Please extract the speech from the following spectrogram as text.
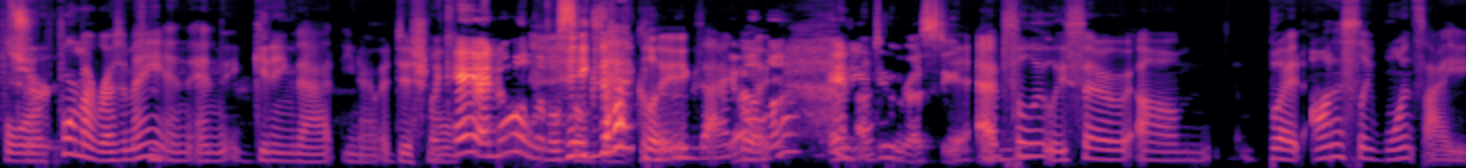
for Sure. for my resume and and getting that you know additional Like, hey, I know a little something. exactly Mhm. exactly Uh-huh. And you Uh, do, Rusti. yeah, Mhm. absolutely so um but honestly once i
